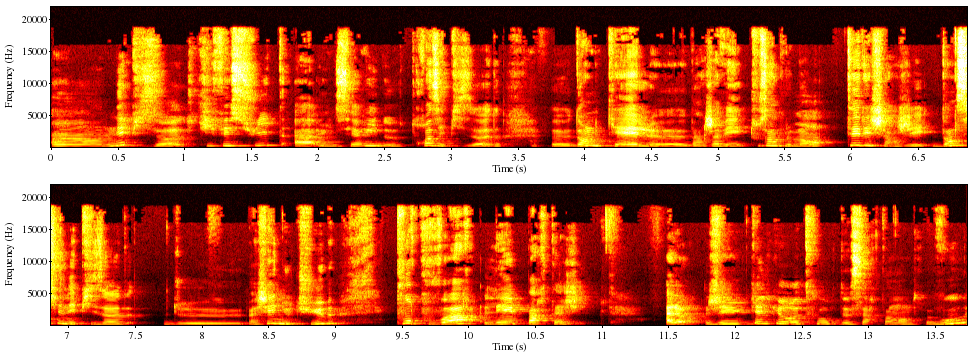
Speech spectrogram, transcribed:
un épisode qui fait suite à une série de trois épisodes euh, dans lequel euh, ben, j'avais tout simplement téléchargé d'anciens épisodes de ma chaîne YouTube pour pouvoir les partager. Alors, j'ai eu quelques retours de certains d'entre vous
